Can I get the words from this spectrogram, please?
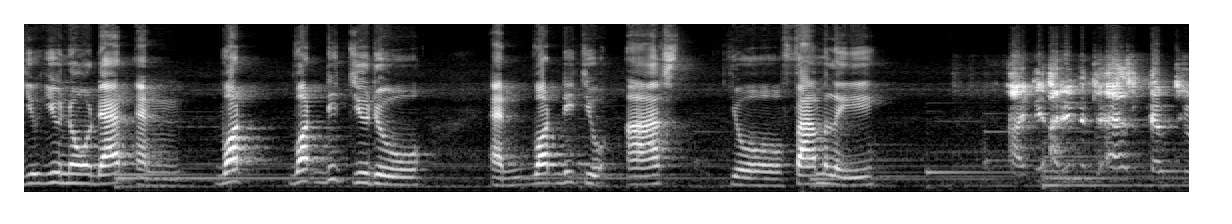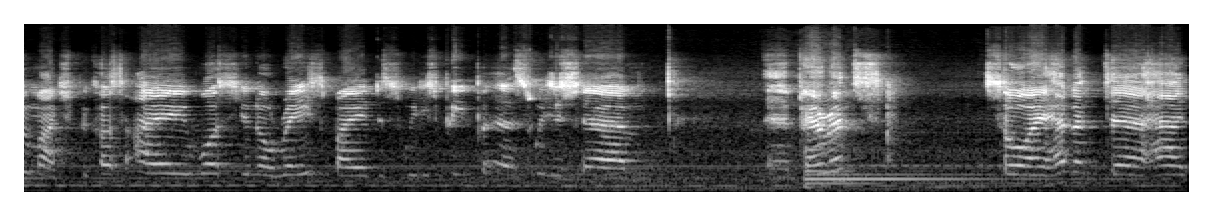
You you know that and what what did you do and what did you ask your family I, di- I didn't ask them too much because I was, you know, raised by the Swedish people, uh, Swedish um, uh, parents. So I haven't uh, had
